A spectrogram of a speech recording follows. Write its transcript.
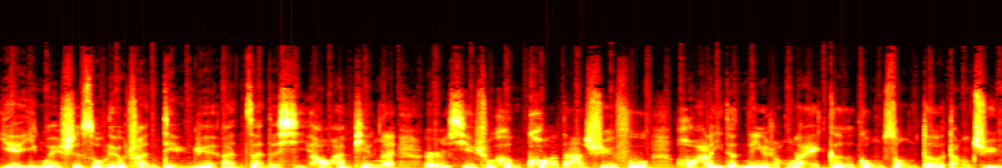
也因为世俗流传、点阅、暗赞的喜好和偏爱，而写出很夸大虚浮、华丽的内容来歌功颂德当局。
